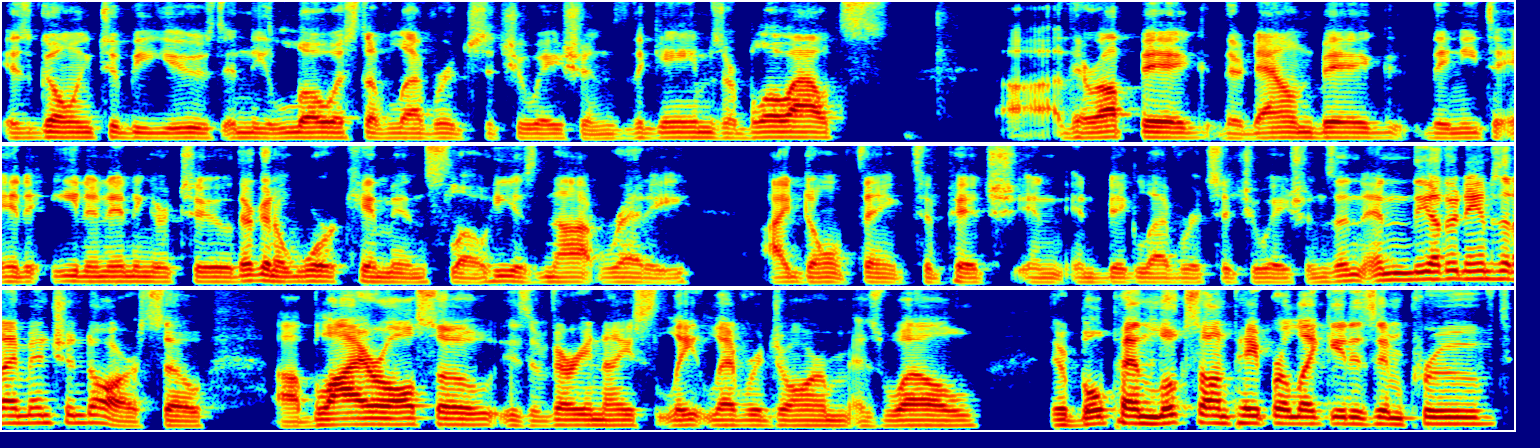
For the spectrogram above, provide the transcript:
is going to be used in the lowest of leverage situations. The games are blowouts. Uh, they're up big, they're down big. They need to eat an inning or two. They're going to work him in slow. He is not ready, I don't think, to pitch in in big leverage situations. And and the other names that I mentioned are so. Uh, Bleier also is a very nice late leverage arm as well. Their bullpen looks on paper like it is improved.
